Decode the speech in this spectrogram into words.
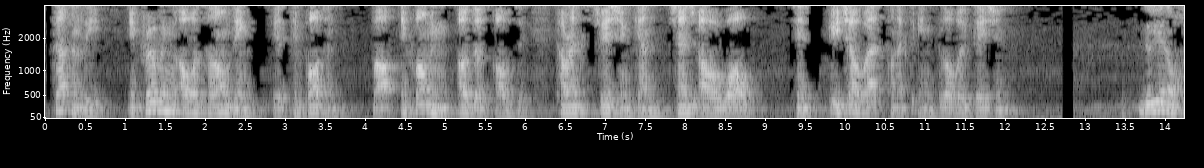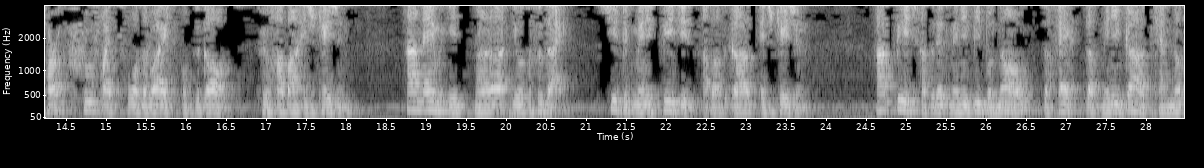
Certainly, improving our surroundings is important, but informing others of the current situation can change our world since each of us connected in globalization. Do you know her who fights for the right of the girls to have an education? Her name is Malala Yousafzai. She took many speeches about girls' education. Her speech has let many people know the fact that many girls cannot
